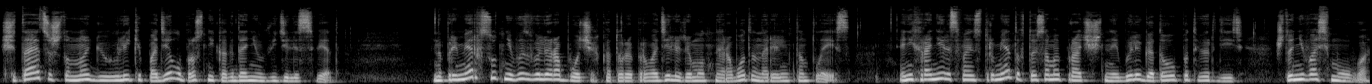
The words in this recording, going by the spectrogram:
Считается, что многие улики по делу просто никогда не увидели свет. Например, в суд не вызвали рабочих, которые проводили ремонтные работы на Риллингтон Плейс. Они хранили свои инструменты в той самой прачечной и были готовы подтвердить, что ни 8,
